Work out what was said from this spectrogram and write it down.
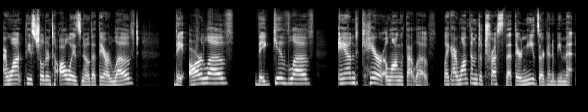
I want these children to always know that they are loved, they are love, they give love, and care along with that love. Like, I want them to trust that their needs are going to be met,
